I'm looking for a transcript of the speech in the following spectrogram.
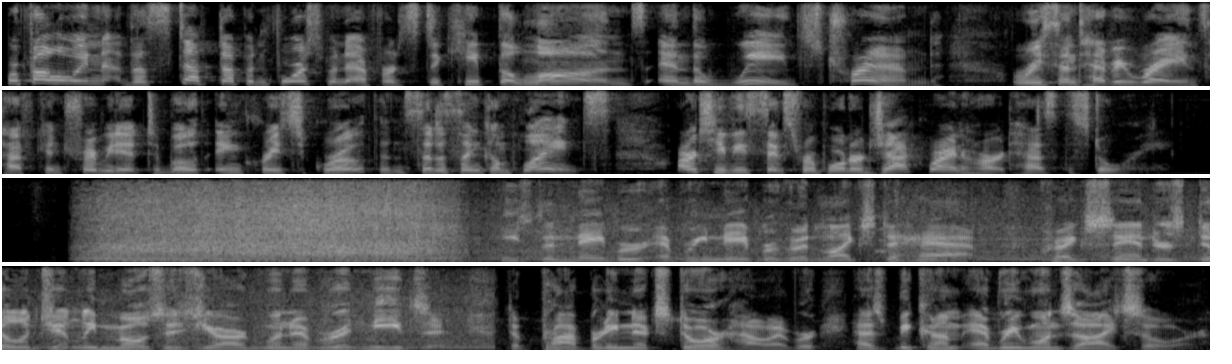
We're following the stepped up enforcement efforts to keep the lawns and the weeds trimmed. Recent heavy rains have contributed to both increased growth and citizen complaints. RTV6 reporter Jack Reinhardt has the story. He's the neighbor every neighborhood likes to have. Craig Sanders diligently mows his yard whenever it needs it. The property next door, however, has become everyone's eyesore.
